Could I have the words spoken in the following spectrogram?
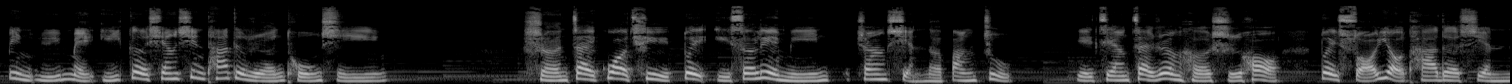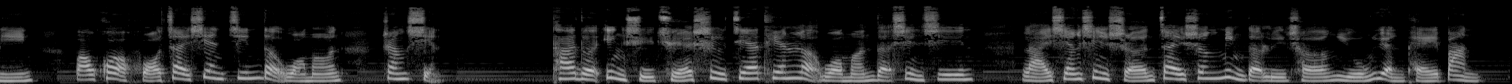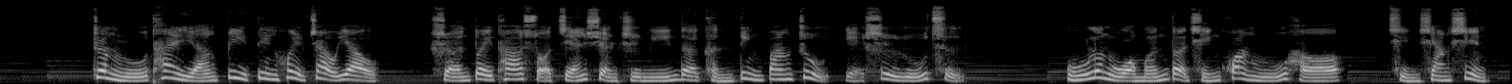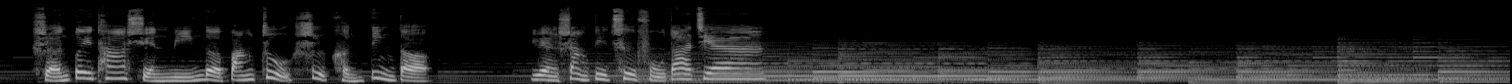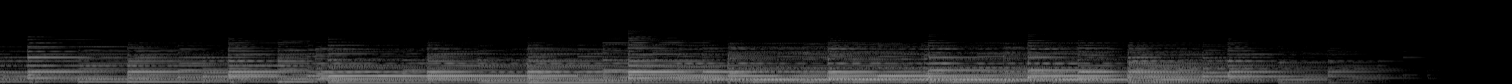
并与每一个相信他的人同行。神在过去对以色列民彰显了帮助，也将在任何时候对所有他的选民。包括活在现今的我们，彰显他的应许，却是加添了我们的信心，来相信神在生命的旅程永远陪伴。正如太阳必定会照耀，神对他所拣选子民的肯定帮助也是如此。无论我们的情况如何，请相信。神对他选民的帮助是肯定的，愿上帝赐福大家。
